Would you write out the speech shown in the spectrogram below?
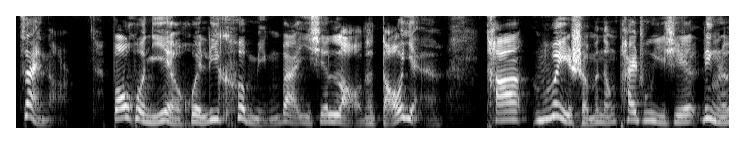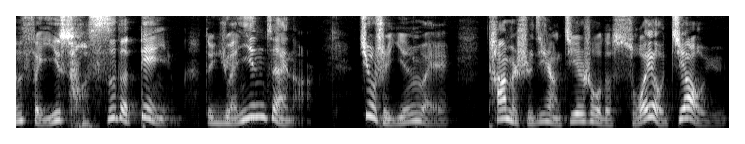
在哪儿。包括你也会立刻明白一些老的导演他为什么能拍出一些令人匪夷所思的电影的原因在哪儿。就是因为他们实际上接受的所有教育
